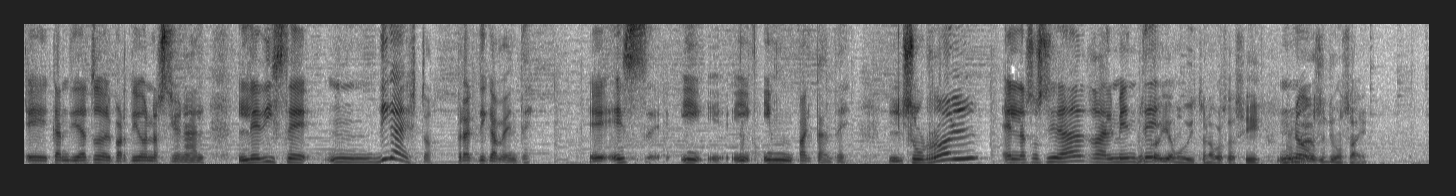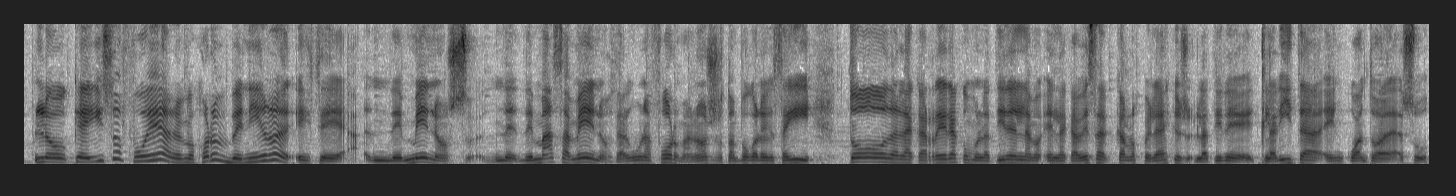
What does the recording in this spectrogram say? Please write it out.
eh, candidato del Partido Nacional, le dice, "Mm, diga esto, prácticamente. Eh, es i- i- impactante. Su rol en la sociedad realmente... Nunca habíamos visto una cosa así, por No. en los últimos años. Lo que hizo fue a lo mejor venir este, de menos, de, más a menos, de alguna forma, ¿no? Yo tampoco le seguí toda la carrera como la tiene en la, en la cabeza Carlos Peláez, que la tiene clarita en cuanto a, su,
